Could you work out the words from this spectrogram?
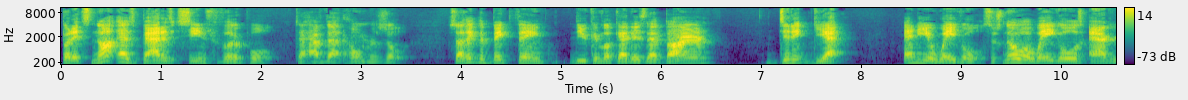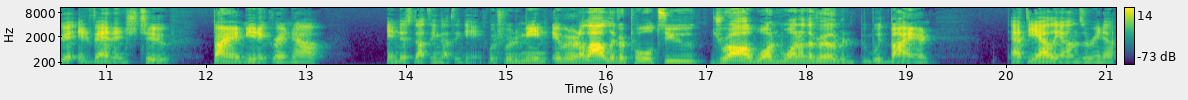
But it's not as bad as it seems for Liverpool to have that home result. So I think the big thing you can look at is that Bayern didn't get any away goals. There's no away goals aggregate advantage to Bayern Munich right now in this nothing nothing game, which would mean it would allow Liverpool to draw one one on the road with, with Bayern at the Allianz Arena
